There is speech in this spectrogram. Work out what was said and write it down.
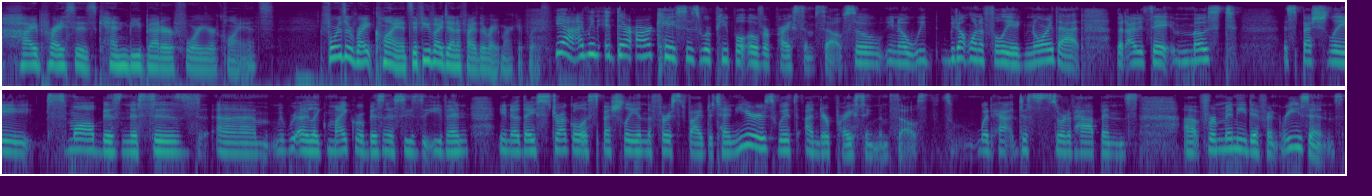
high prices can be better for your clients. For the right clients, if you've identified the right marketplace. Yeah, I mean, it, there are cases where people overprice themselves. So, you know, we, we don't want to fully ignore that. But I would say most especially small businesses, um, like micro businesses, even, you know, they struggle, especially in the first five to 10 years, with underpricing themselves. That's what ha- just sort of happens uh, for many different reasons.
